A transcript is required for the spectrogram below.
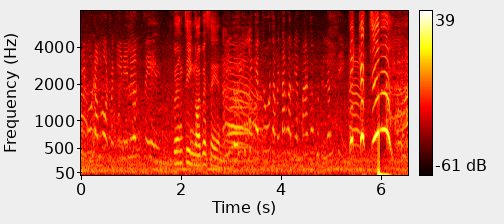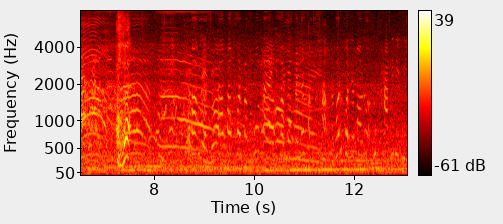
ที่พูดทั้งหมดเมื่อกี้ในเรื่องจริงเรื่องจริงร้อยเปอร์เซ็นต์พี่ปิกาจูจะไปตั้งระเบียงบ้านก็คือเป็นเรื่องจริงปิกาจู พอพอคนมาพูดอะไรนี่ก็มองเป็นเรื่องขำๆนะเพราะทุกคนจะมองเรื่องทุกครั้งที่พีพี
